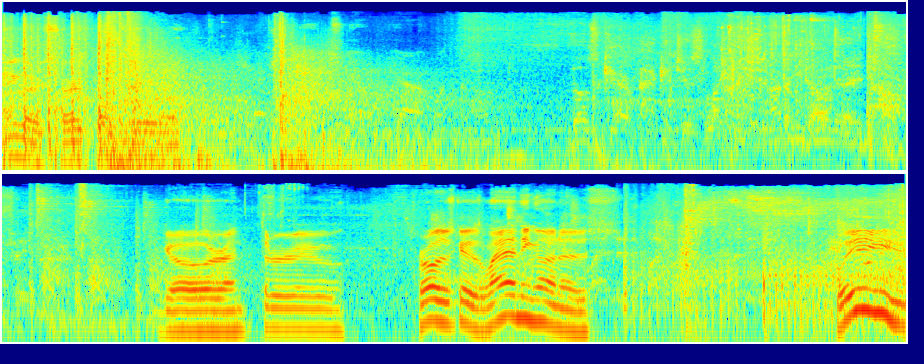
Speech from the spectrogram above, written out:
Maybe go to circle too. Those care packages likely should have dealt in our favor. Go run through. Bro, this guy's landing on us. Please.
